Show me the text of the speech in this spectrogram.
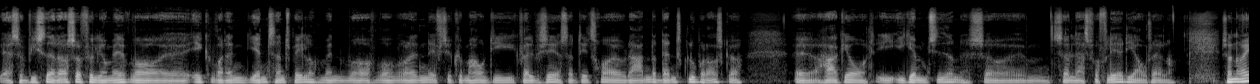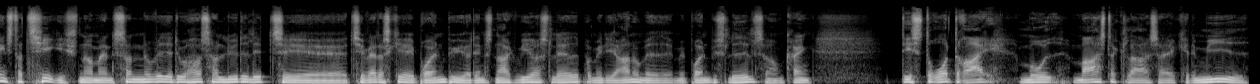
altså vi sidder der også og følger med, hvor øh, ikke hvordan Jens han spiller, men hvor, hvor, hvordan FC København de kvalificerer sig. Det tror jeg jo, der er andre danske klubber, der også gør, øh, har gjort i, igennem tiderne. Så, øh, så lad os få flere af de aftaler. Sådan rent strategisk, når man sådan, nu ved jeg, du også har lyttet lidt til, til, hvad der sker i Brøndby, og den snak, vi også lavede på Mediano med, med Brøndbys ledelse omkring det store drej mod masterclass og akademiet,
